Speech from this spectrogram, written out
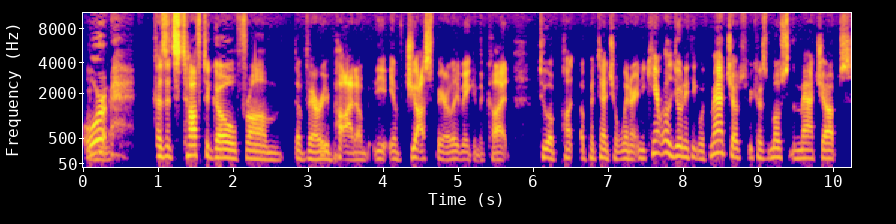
or because mm-hmm. it's tough to go from the very bottom of just barely making the cut to a, a potential winner, and you can't really do anything with matchups because most of the matchups,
